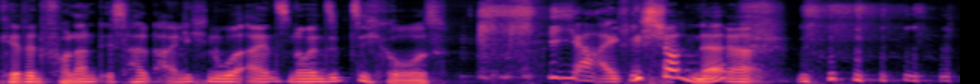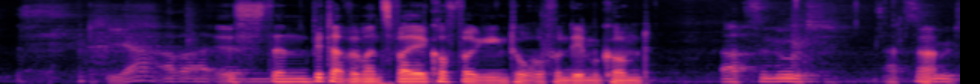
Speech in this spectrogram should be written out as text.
Kevin Volland ist halt eigentlich nur 1,79 groß. Ja, eigentlich schon, ne? Ja, Ja, aber ist dann bitter, wenn man zwei Kopfballgegentore von dem bekommt. absolut. Absolut.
